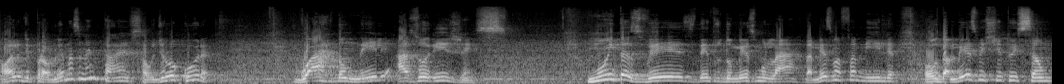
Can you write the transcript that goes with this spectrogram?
olha, de problemas mentais, saúde e loucura, guardam nele as origens Muitas vezes, dentro do mesmo lar, da mesma família ou da mesma instituição,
